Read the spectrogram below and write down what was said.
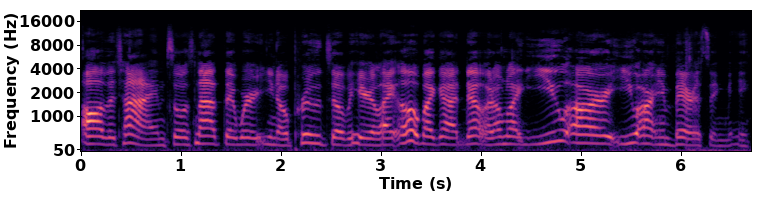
all the time. So it's not that we're, you know, prudes over here like, oh my God, no. And I'm like, you are you are embarrassing me.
